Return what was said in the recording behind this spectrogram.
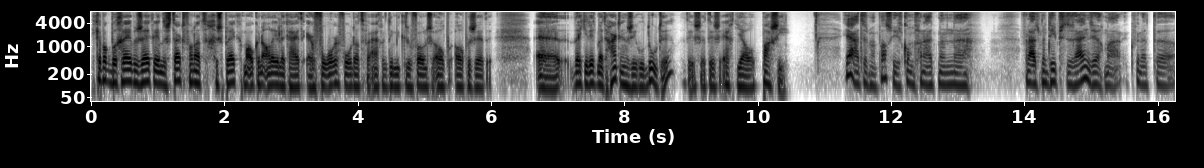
Ik heb ook begrepen, zeker in de start van het gesprek, maar ook in alle eerlijkheid ervoor, voordat we eigenlijk de microfoons open, openzetten, eh, dat je dit met hart en ziel doet. Hè? Het, is, het is echt jouw passie. Ja, het is mijn passie. Het komt vanuit mijn, eh, vanuit mijn diepste zijn, zeg maar. Ik vind het eh,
